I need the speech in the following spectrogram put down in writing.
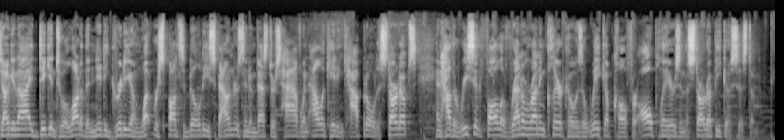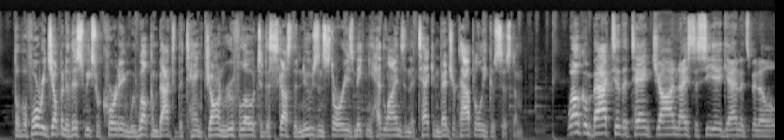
Doug and I dig into a lot of the nitty gritty on what responsibilities founders and investors have when allocating capital to startups and how the recent fall of RenoRun and Clearco is a wake up call for all players in the startup ecosystem. But before we jump into this week's recording, we welcome back to the tank John Ruffolo to discuss the news and stories making headlines in the tech and venture capital ecosystem. Welcome back to the tank, John. Nice to see you again. It's been a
